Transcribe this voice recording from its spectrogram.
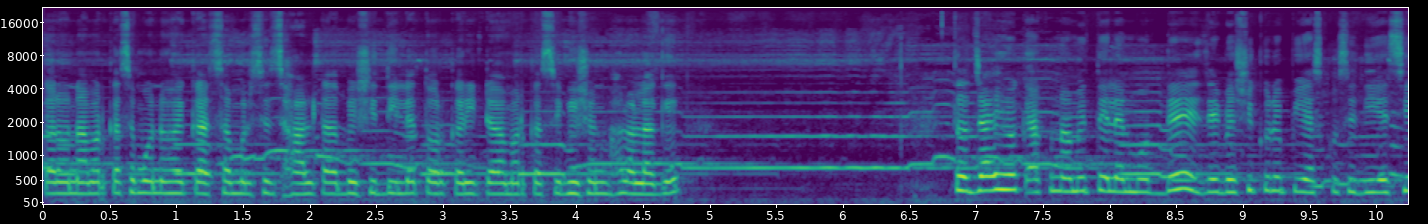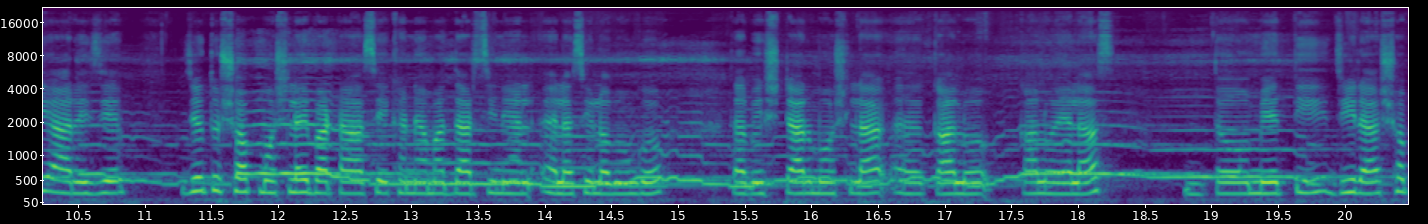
কারণ আমার কাছে মনে হয় কাঁচামরিচের ঝালটা বেশি দিলে তরকারিটা আমার কাছে ভীষণ ভালো লাগে। তো যাই হোক, এখন আমি তেলের মধ্যে এই যে বেশি করে পেঁয়াজ কুচি দিয়েছি, আর এই যে যেহেতু সব মশলাই বাটা আছে, এখানে আমার দারচিনি এলাচি, লবঙ্গ তারপরে স্টার মশলা কালো কালো এলাচ, তো মেথি, জিরা সব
